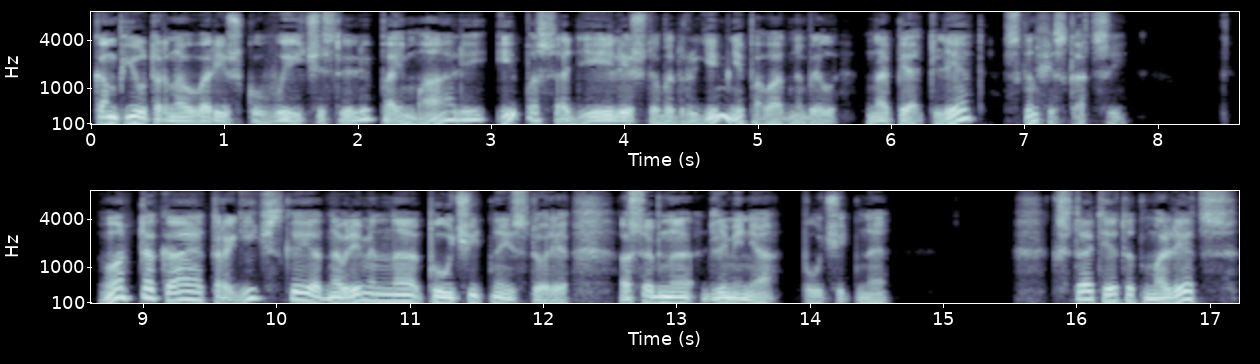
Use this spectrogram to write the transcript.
компьютерного воришку вычислили, поймали и посадили, чтобы другим неповадно было, на пять лет с конфискацией. Вот такая трагическая и одновременно поучительная история, особенно для меня поучительная. Кстати, этот малец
